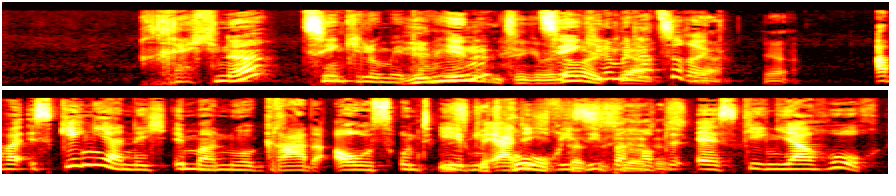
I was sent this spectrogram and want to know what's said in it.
Rechne, zehn Kilometer hin, zehn Kilometer, ja, zurück. Ja, ja. Aber es ging ja nicht immer nur geradeaus und Es ebenerdig, hoch, wie sie ist ja behauptet. es ging ja hoch.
